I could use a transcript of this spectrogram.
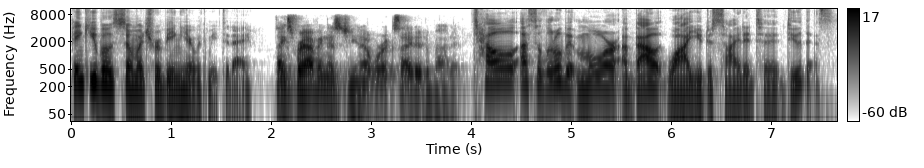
Thank you both so much for being here with me today. Thanks for having us, Gina. We're excited about it. Tell us a little bit more about why you decided to do this.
